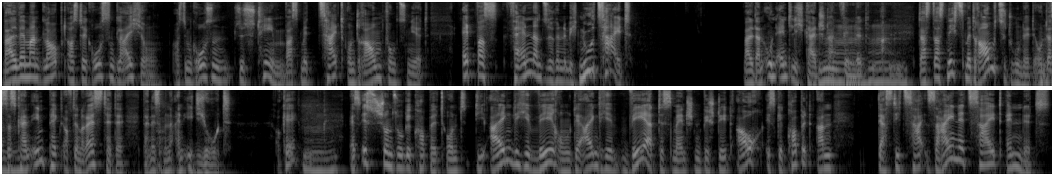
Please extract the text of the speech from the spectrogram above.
Weil wenn man glaubt, aus der großen Gleichung, aus dem großen System, was mit Zeit und Raum funktioniert, etwas verändern zu können, nämlich nur Zeit, weil dann Unendlichkeit mhm. stattfindet, dass das nichts mit Raum zu tun hätte und mhm. dass das mhm. keinen Impact auf den Rest hätte, dann ist man ein Idiot. Okay? Mhm. Es ist schon so gekoppelt und die eigentliche Währung, der eigentliche Wert des Menschen besteht auch, ist gekoppelt an, dass die Zeit, seine Zeit endet.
